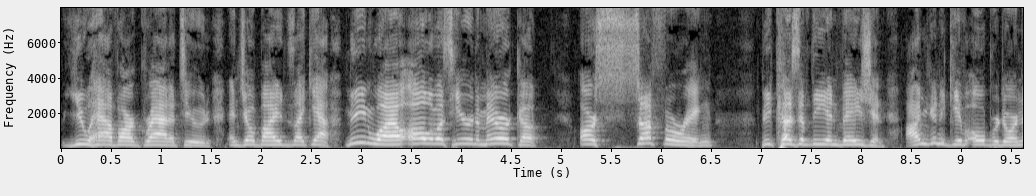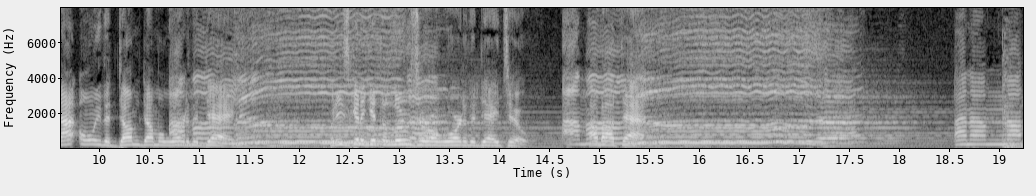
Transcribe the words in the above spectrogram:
you have our gratitude. And Joe Biden's like, Yeah. Meanwhile, all of us here in America are suffering because of the invasion. I'm going to give Obrador not only the Dumb Dumb Award I'm of the day, but he's going to get the Loser Award of the day, too. I'm How about that? And I'm not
